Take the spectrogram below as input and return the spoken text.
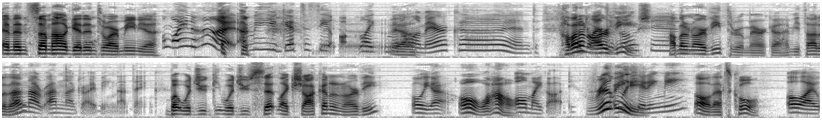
and then somehow get into Armenia. Why not? I mean, you get to see uh, like Middle Yeah. America and. How about an RV? Ocean. How about an RV through America? Have you thought of that? I'm not. I'm not driving that thing. But would you would you sit like shotgun in an RV? Oh yeah. Oh wow. Oh my God. really? Are you kidding me? Oh, that's cool. Oh, I.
